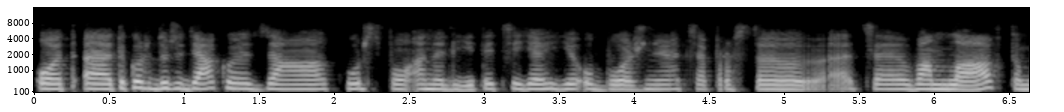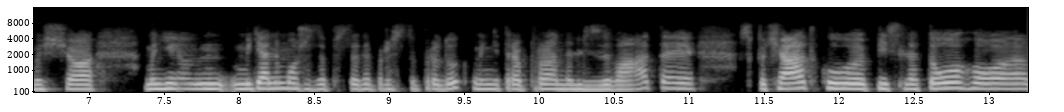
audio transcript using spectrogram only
От е, також дуже дякую за курс по аналітиці. Я її обожнюю. Це просто це one love, тому що мені я не можу записати просто продукт. Мені треба проаналізувати спочатку, після того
